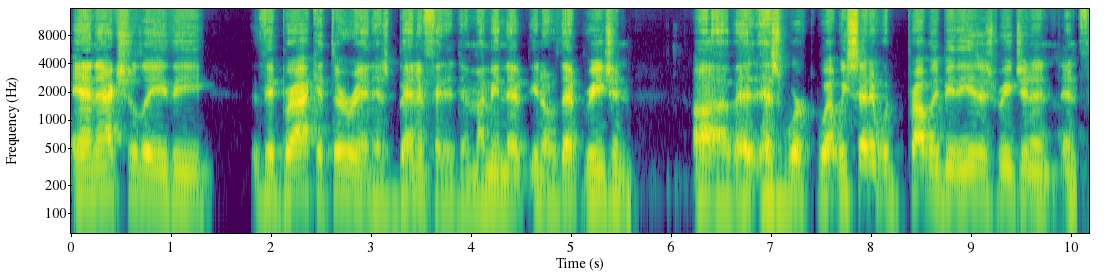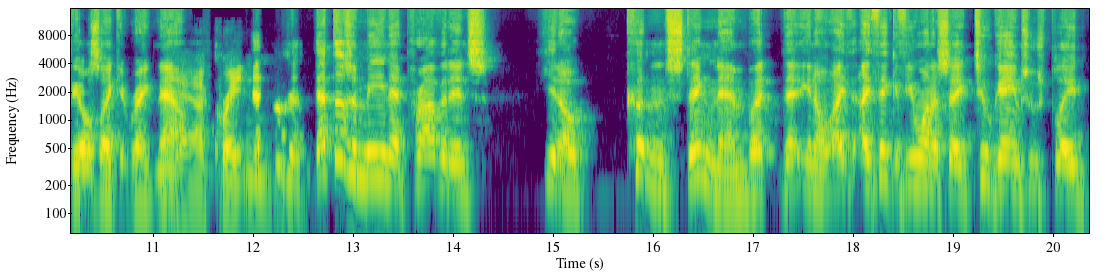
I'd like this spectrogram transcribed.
and actually the the bracket they're in has benefited them. I mean, that you know that region uh, has worked well. We said it would probably be the easiest region, and, and feels like it right now. Yeah, Creighton. That doesn't, that doesn't mean that Providence, you know, couldn't sting them, but that you know, I I think if you want to say two games, who's played,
